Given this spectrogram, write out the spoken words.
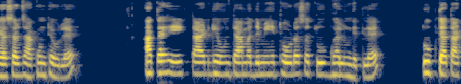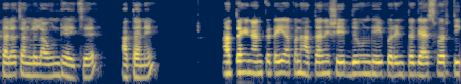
हे असं झाकून ठेवलं आहे आता हे एक ताट घेऊन त्यामध्ये मी हे थोडंसं तूप घालून घेतलं आहे तूप त्या ताटाला चांगलं लावून घ्यायचं आहे हाताने. आता हे नानकटाई आपण हाताने शेप देऊन घेईपर्यंत गॅसवरती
